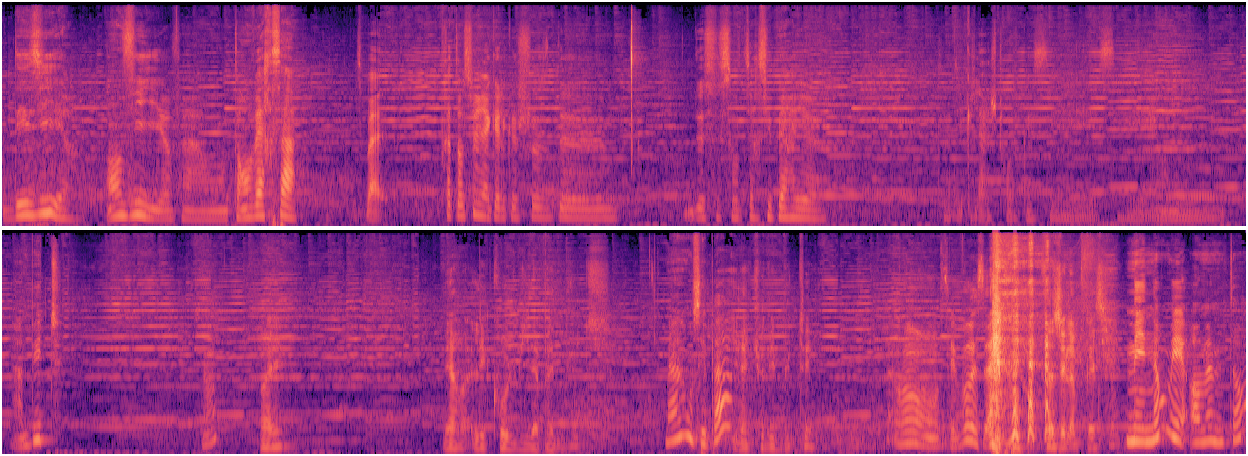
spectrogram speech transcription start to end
désir, envie, enfin, on tend vers ça. Pas- prétention, il y a quelque chose de, de se sentir supérieur. Tandis que là, je trouve que c'est un, un but. Ouais. Mais alors, l'écho, lui, il n'a pas de but. Ah, on sait pas. Il a que des butées. Oh, c'est beau ça. Enfin, j'ai l'impression. Mais non, mais en même temps,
